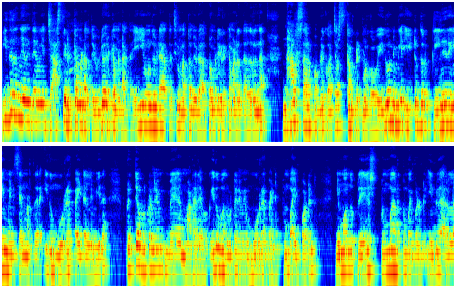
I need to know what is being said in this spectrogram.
ಇದರಿಂದ ಏನಿದೆ ನಿಮಗೆ ಜಾಸ್ತಿ ರಿಕಮೆಂಡ್ ಆಗುತ್ತೆ ವಿಡಿಯೋ ರಿಕಮೆಂಡ್ ಆಗುತ್ತೆ. ಈ ಒಂದು ವಿಡಿಯೋ ಆದ ತಕ್ಷಣ ಮತ್ತೊಂದು ವಿಡಿಯೋ ಆಟೋಮೆಟಿಕ್ ರಿಕಮೆಂಡ್ ಆಗುತ್ತೆ. ಅದರಿಂದ ನಾಲ್ಕು ಸಾವಿರ ಪಬ್ಲಿಕ್ ವಾಚರ್ಸ್ ಕಂಪ್ಲೀಟ್ ಮಾಡ್ಕೊಳ್ಬೋದು. ಇದು ನಿಮಗೆ ಯೂಟ್ಯೂಬ್ದವ್ರು ಕ್ಲಿಯರಾಗಿ ಮೆನ್ಷನ್ ಮಾಡ್ತಿದ್ದಾರೆ ಇದು ಮೂರನೇ ಪಾಯಿಂಟಲ್ಲಿ ನಿಮಗಿದೆ. ಪ್ರತಿಯೊಬ್ಬರು ಕೂಡ ನೀವು ಮಾಡಲೇಬೇಕು. ಇದು ಬಂದ್ಬಿಟ್ಟು ನಿಮಗೆ ಮೂರನೇ ಪಾಯಿಂಟ್ ತುಂಬ ಇಂಪಾರ್ಟೆಂಟ್ ನಿಮ್ಮ ಒಂದು ಪ್ಲೇ ಲಿಸ್ಟ್ ತುಂಬ ತುಂಬ ಇಂಪಾರ್ಟೆಂಟ್ ಇನ್ನೂ ಯಾರೆಲ್ಲ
